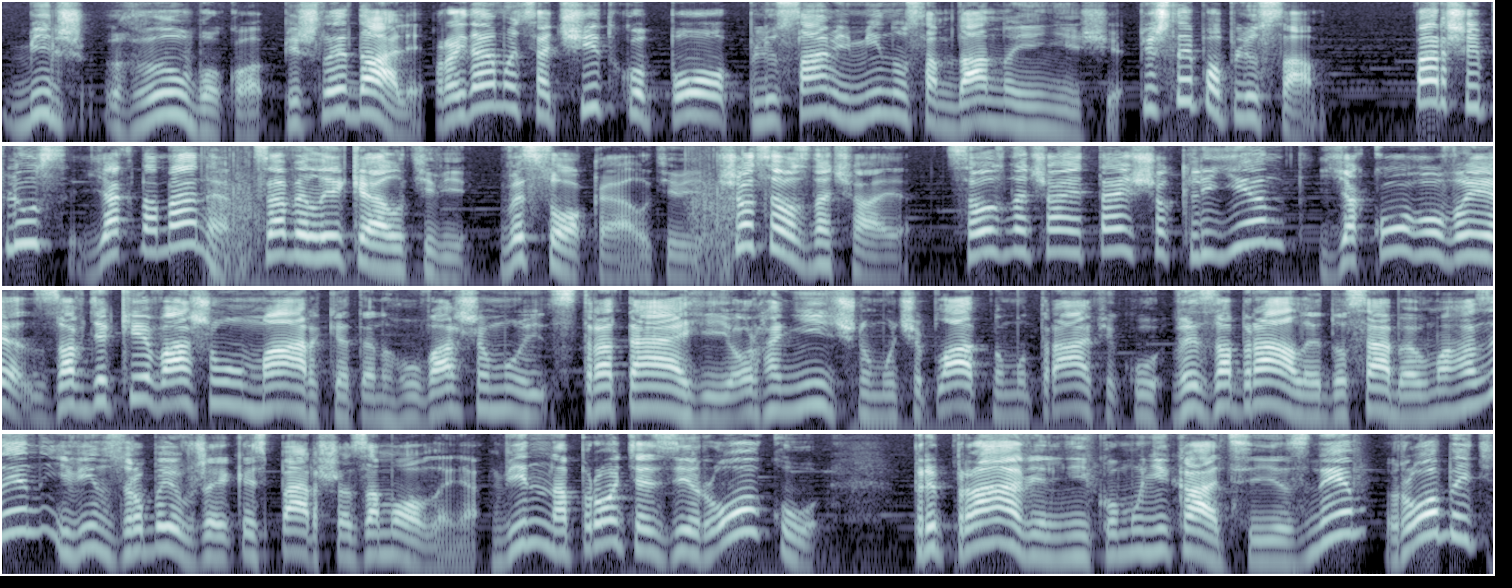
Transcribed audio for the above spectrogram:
більш глибоко, пішли далі. Пройдемося чітко по плюсам і мінусам даної ніші. Пішли по плюсам. Перший плюс, як на мене, це велике LTV, високе LTV. Що це означає? Це означає те, що клієнт, якого ви завдяки вашому маркетингу, вашому стратегії, органічному чи платному трафіку, ви забрали до себе в магазин, і він зробив вже якесь перше замовлення. Він на протязі року. При правильній комунікації з ним робить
